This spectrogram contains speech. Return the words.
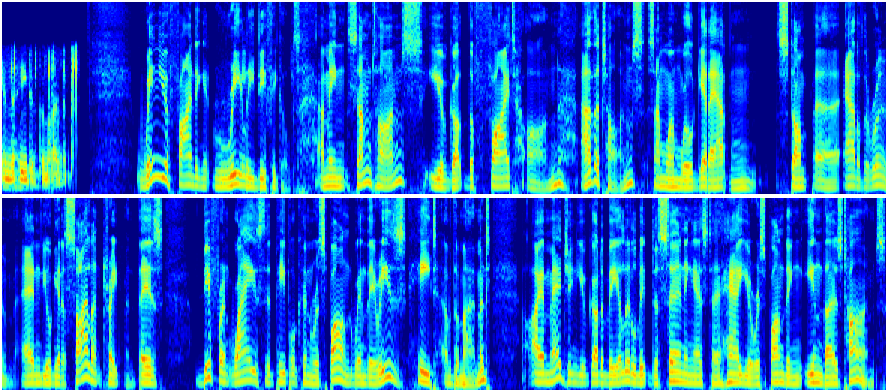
in the heat of the moment. When you're finding it really difficult, I mean, sometimes you've got the fight on, other times someone will get out and stomp uh, out of the room and you'll get a silent treatment. There's different ways that people can respond when there is heat of the moment. I imagine you've got to be a little bit discerning as to how you're responding in those times.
